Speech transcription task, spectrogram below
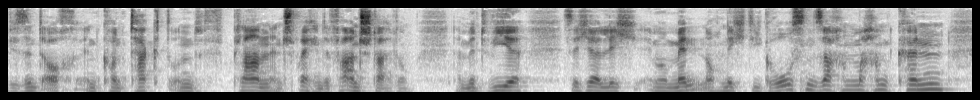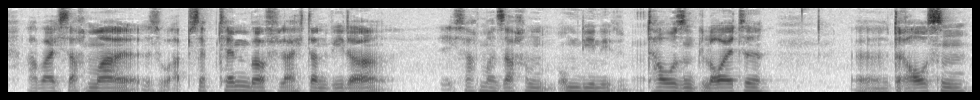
wir sind auch in Kontakt und planen entsprechende Veranstaltungen, damit wir sicherlich im Moment noch nicht die großen Sachen machen können, aber ich sag mal so ab September vielleicht dann wieder, ich sag mal Sachen um die 1000 Leute äh, draußen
